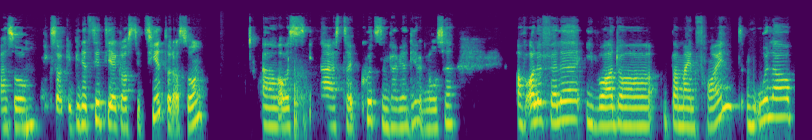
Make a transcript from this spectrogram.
Also, mhm. wie gesagt, ich bin jetzt nicht diagnostiziert oder so, ähm, aber es ist erst seit kurzem, glaube ich, eine Diagnose. Auf alle Fälle, ich war da bei meinem Freund im Urlaub.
